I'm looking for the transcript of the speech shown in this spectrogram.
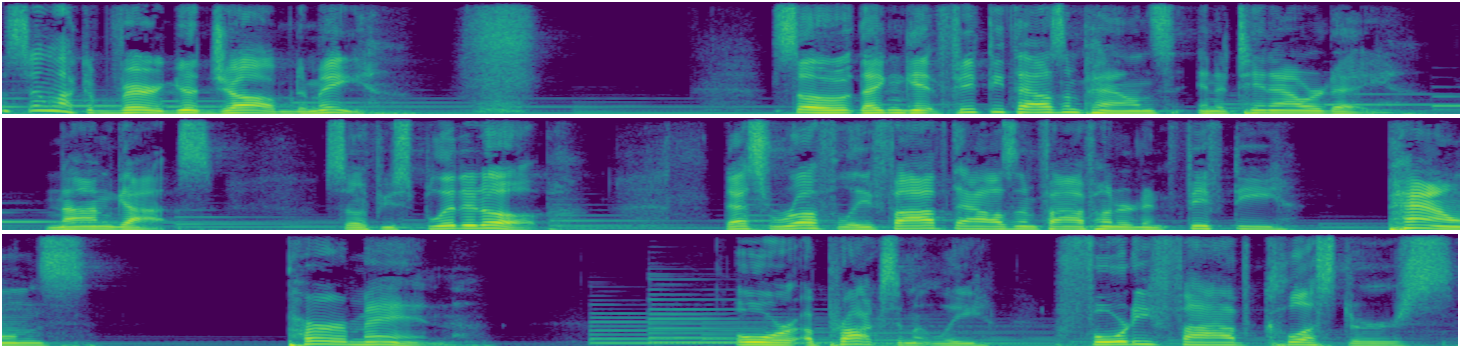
It sounds like a very good job to me. So they can get 50,000 pounds in a 10 hour day, nine guys. So if you split it up, that's roughly 5,550 pounds per man, or approximately 45 clusters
